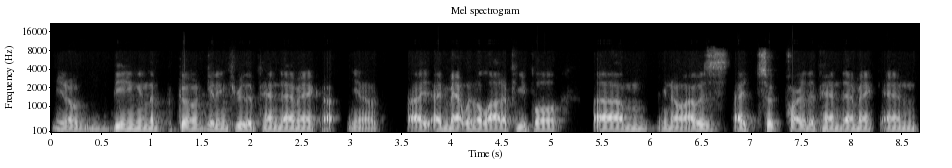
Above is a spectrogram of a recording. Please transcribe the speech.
you know, being in the going, getting through the pandemic, uh, you know, I, I met with a lot of people um, you know, I was I took part of the pandemic and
